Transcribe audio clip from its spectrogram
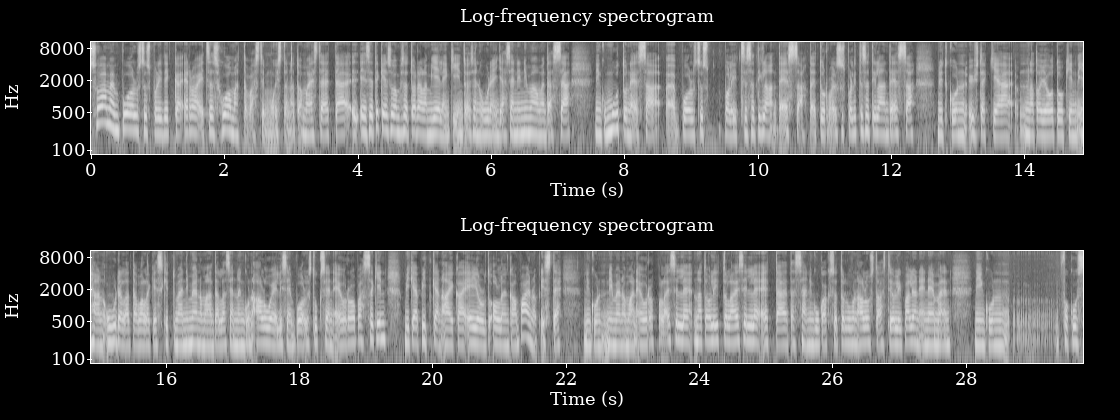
Suomen puolustuspolitiikka eroaa itse asiassa huomattavasti muista NATO-maista, että, ja se tekee Suomessa todella mielenkiintoisen uuden jäsenen nimenomaan tässä niin kuin muuttuneessa puolustuspoliittisessa tilanteessa tai turvallisuuspoliittisessa tilanteessa, nyt kun yhtäkkiä NATO joutuukin ihan uudella tavalla keskittymään nimenomaan tällaisen niin kuin alueelliseen puolustukseen Euroopassakin, mikä pitkän aikaa ei ollut ollenkaan painopiste niin kuin nimenomaan eurooppalaisille NATO-liittolaisille, että tässä niin kuin 2000-luvun alusta asti oli paljon enemmän niin kuin fokus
